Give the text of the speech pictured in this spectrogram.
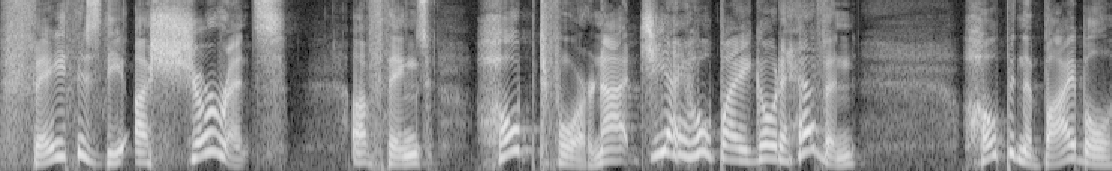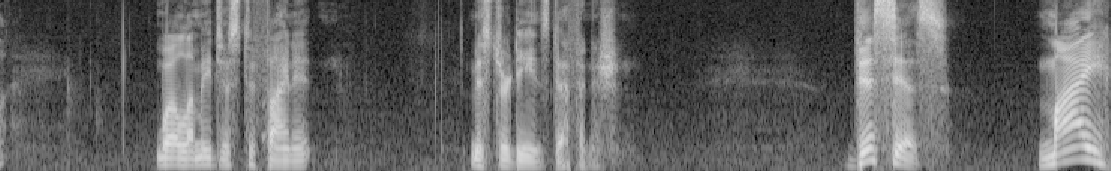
faith is the assurance of things hoped for, not, gee, I hope I go to heaven. Hope in the Bible, well, let me just define it. Mr. Dean's definition. This is my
